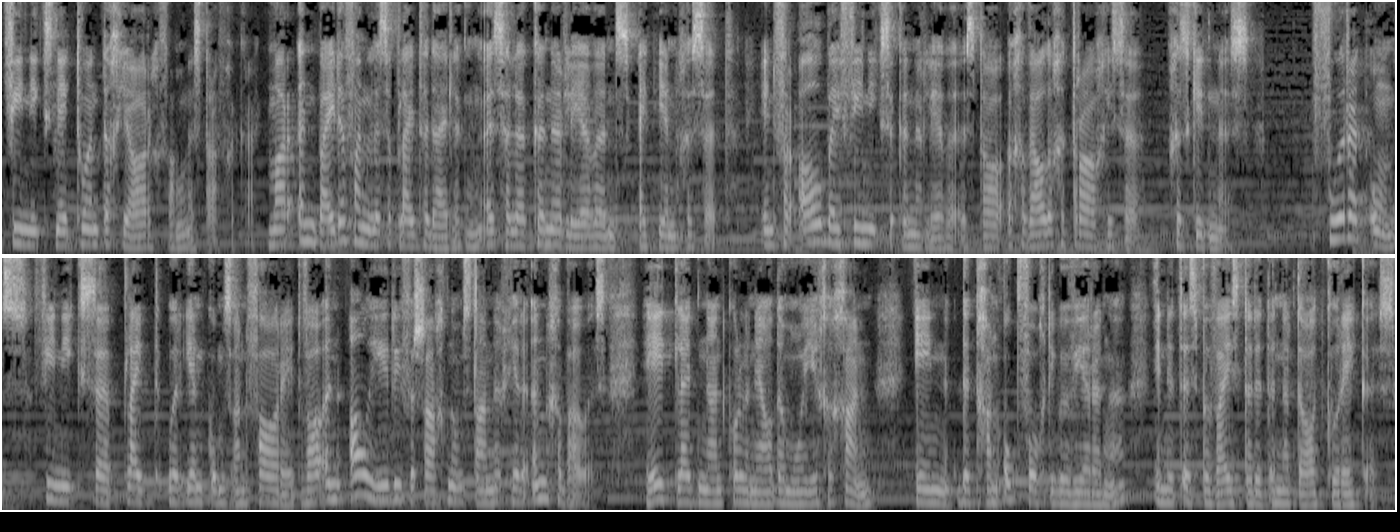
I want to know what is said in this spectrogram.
Phoenix net 20 jaar gevangenisstraf gekry? Maar in beide van hulle se pleitverduideliking is hulle kinderlewens uiteengesit. En veral by Phoenix se kinderlewe is daar 'n geweldige tragiese geskiedenis voordat ons Phoenix se pleit ooreenkoms aanvaar het waarin al hierdie versagtende omstandighede ingebou is, het luitenant-kolonel Damoye gegaan en dit gaan opvolg die beweringe en dit is bewys dat dit inderdaad korrek is.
